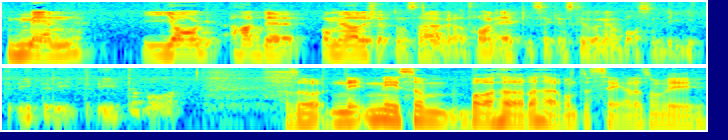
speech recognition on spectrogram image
Men jag hade, om jag hade köpt den så hade jag velat ha en ekel så jag kan skruva ner basen lite, lite, lite, lite bara. Alltså, ni, ni, som bara hör det här och inte ser det som vi,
